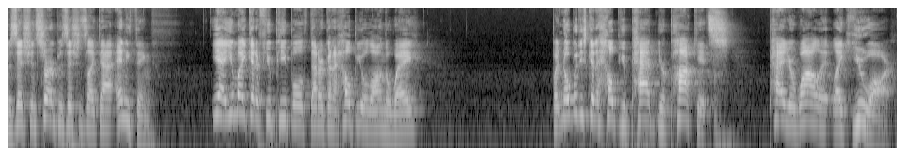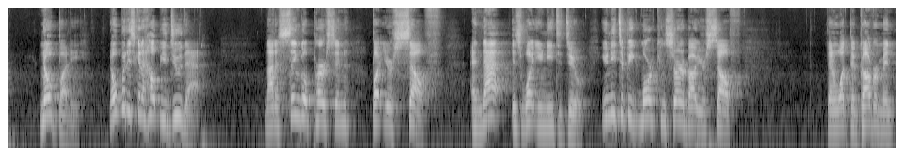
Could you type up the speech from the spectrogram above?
positions, certain positions like that, anything. Yeah, you might get a few people that are going to help you along the way but nobody's going to help you pad your pockets, pad your wallet like you are. Nobody. Nobody's going to help you do that. Not a single person but yourself. And that is what you need to do. You need to be more concerned about yourself than what the government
